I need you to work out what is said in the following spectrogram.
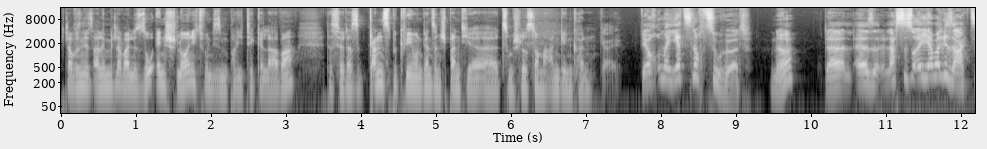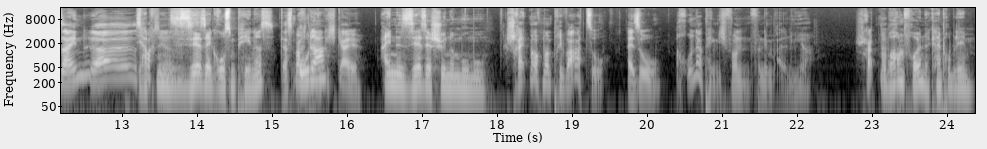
ich glaube, wir sind jetzt alle mittlerweile so entschleunigt von diesem Politikgelaber, dass wir das ganz bequem und ganz entspannt hier äh, zum Schluss nochmal angehen können. Geil. Wer auch immer jetzt noch zuhört, ne? Da äh, lasst es euch aber gesagt sein. Ja, das Ihr habt einen sehr, sehr großen Penis das macht oder wirklich geil. eine sehr, sehr schöne Mumu. Schreibt mal auch mal privat so. Also auch unabhängig von, von dem allem hier. Schreibt Wir mal. brauchen Freunde, kein Problem.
